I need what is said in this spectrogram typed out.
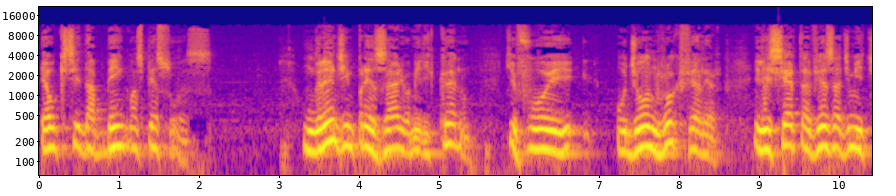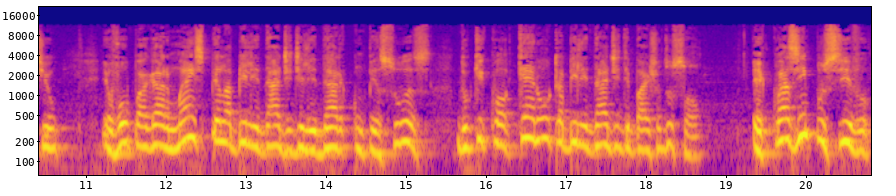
é o que se dá bem com as pessoas. Um grande empresário americano, que foi o John Rockefeller, ele certa vez admitiu: eu vou pagar mais pela habilidade de lidar com pessoas do que qualquer outra habilidade debaixo do sol. É quase impossível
